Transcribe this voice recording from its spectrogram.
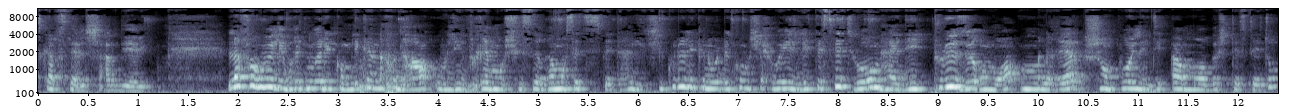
تكرسلي على الشعر ديالي لا فورمول اللي بغيت نوريكم اللي كناخذها واللي فريمون شو سي فريمون ساتيسفيت هذا الشيء كله اللي كنوريكم شي حوايج اللي تيستيتهم هذه بلوزيغ موا من غير شامبو اللي هدي ان موا باش تيستيتو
